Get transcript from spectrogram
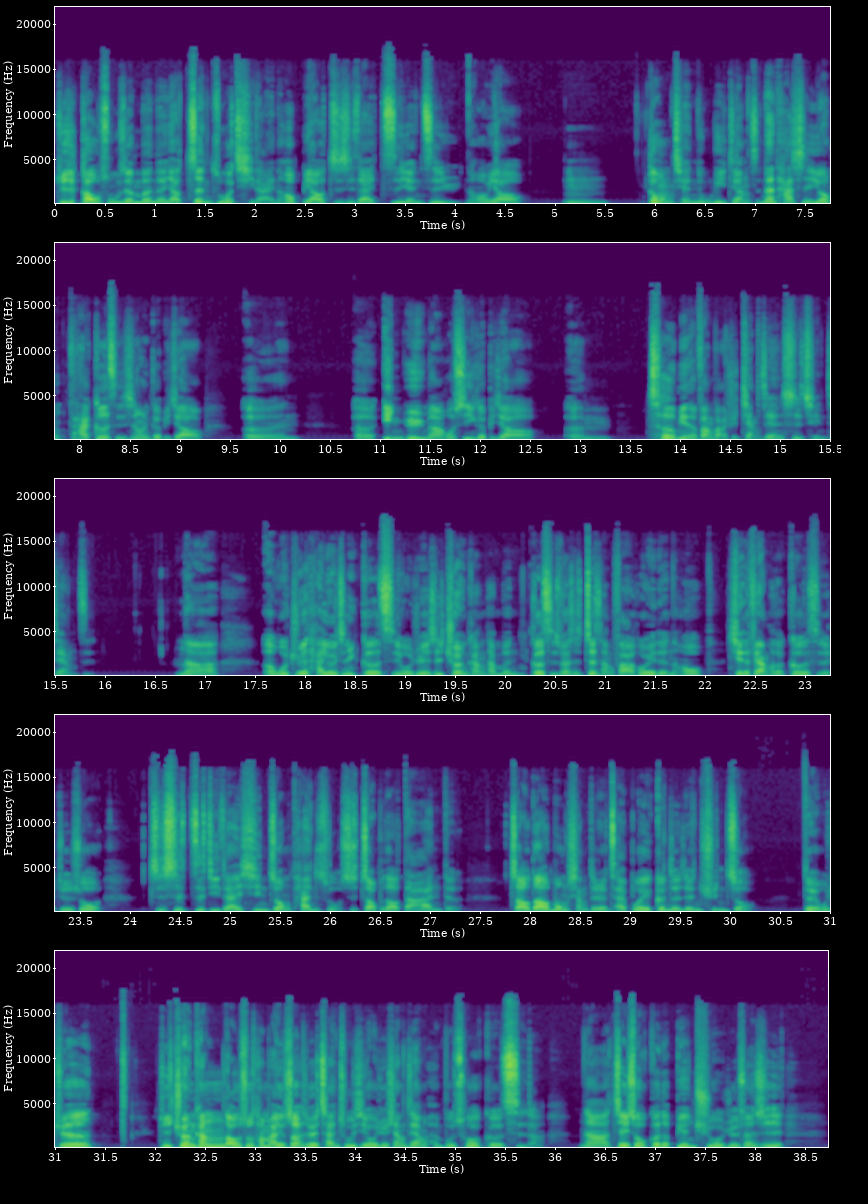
就是告诉人们呢要振作起来，然后不要只是在自言自语，然后要嗯更往前努力这样子。那他是用他的歌词是用一个比较嗯，呃隐喻吗，或是一个比较嗯侧面的方法去讲这件事情这样子。那。呃，我觉得他有一句歌词，我觉得也是秋元康他们歌词算是正常发挥的，然后写的非常好的歌词，就是说，只是自己在心中探索是找不到答案的，找到梦想的人才不会跟着人群走。对，我觉得就是秋元康老实说，他们还有时候还是会产出一些我觉得像这样很不错的歌词啊。那这首歌的编曲，我觉得算是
